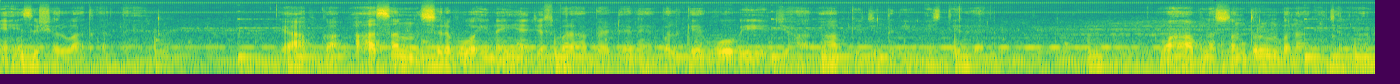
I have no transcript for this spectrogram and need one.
यहीं से शुरुआत करते हैं कि आपका आसन सिर्फ़ वही नहीं है जिस पर आप बैठे हुए हैं, बल्कि वो भी जहाँ आपकी ज़िंदगी स्थिर है। वहाँ अपना संतुलन बना के चलना।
